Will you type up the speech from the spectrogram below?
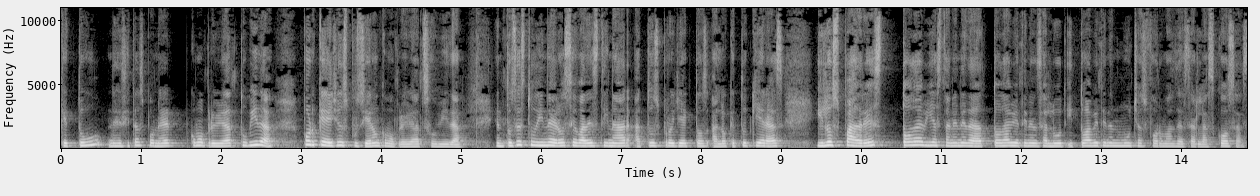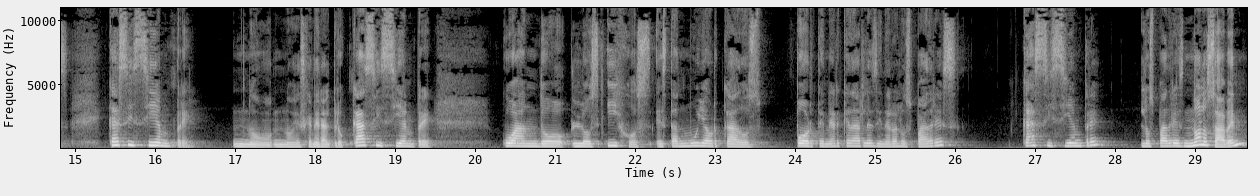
que tú necesitas poner como prioridad tu vida, porque ellos pusieron como prioridad su vida. Entonces tu dinero se va a destinar a tus proyectos, a lo que tú quieras, y los padres todavía están en edad, todavía tienen salud y todavía tienen muchas formas de hacer las cosas. Casi siempre, no, no es general, pero casi siempre, cuando los hijos están muy ahorcados por tener que darles dinero a los padres, casi siempre los padres no lo saben,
